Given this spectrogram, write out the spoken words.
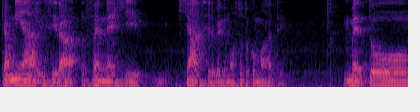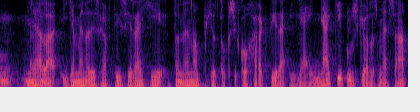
Καμία άλλη σειρά δεν έχει πιάσει, ρε παιδί μου, αυτό το κομμάτι. Με το. με Ναι, το- αλλά για μένα αντίστοιχα αυτή η σειρά έχει τον ένα πιο τοξικό χαρακτήρα για 9 κύκλους κιόλας μέσα.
